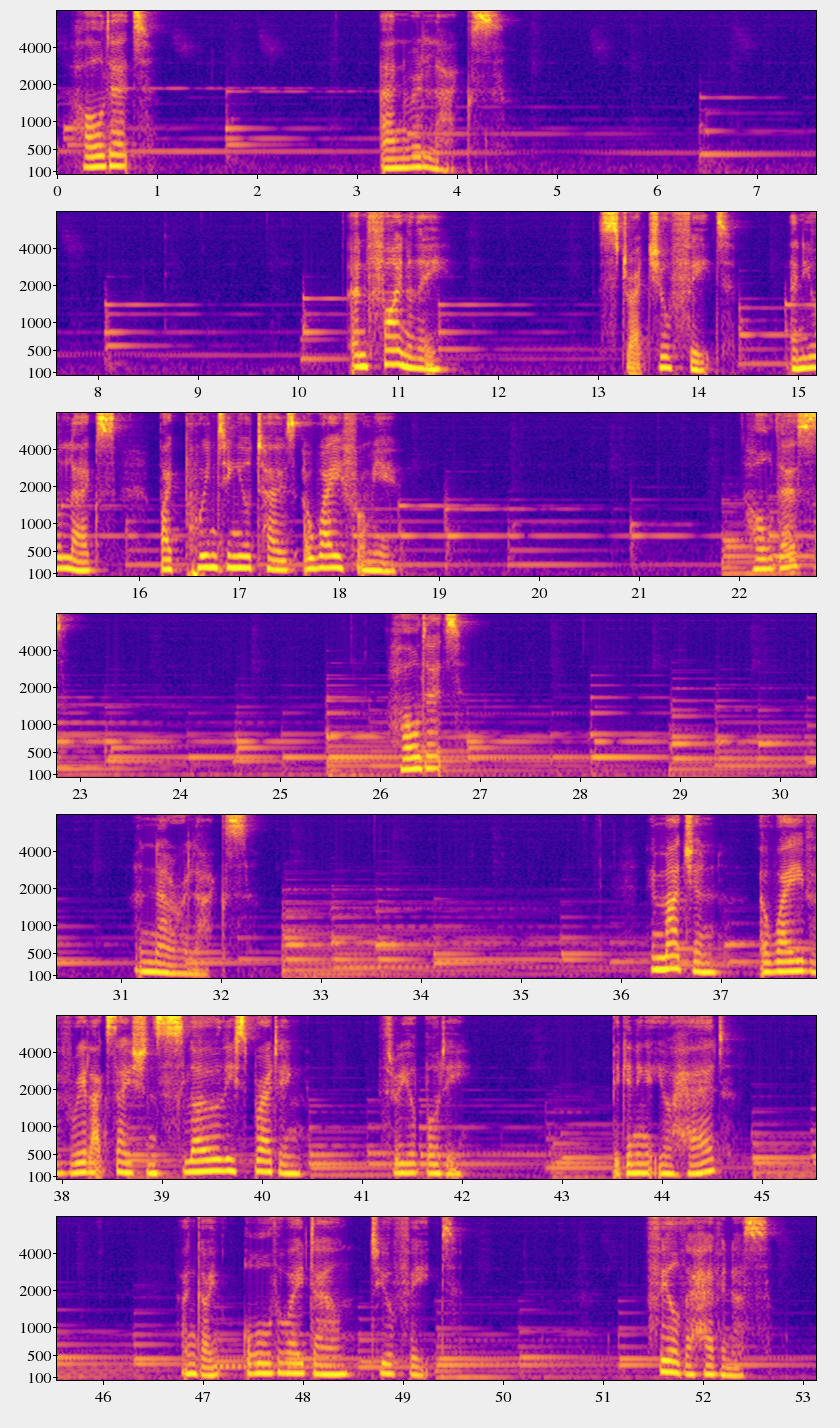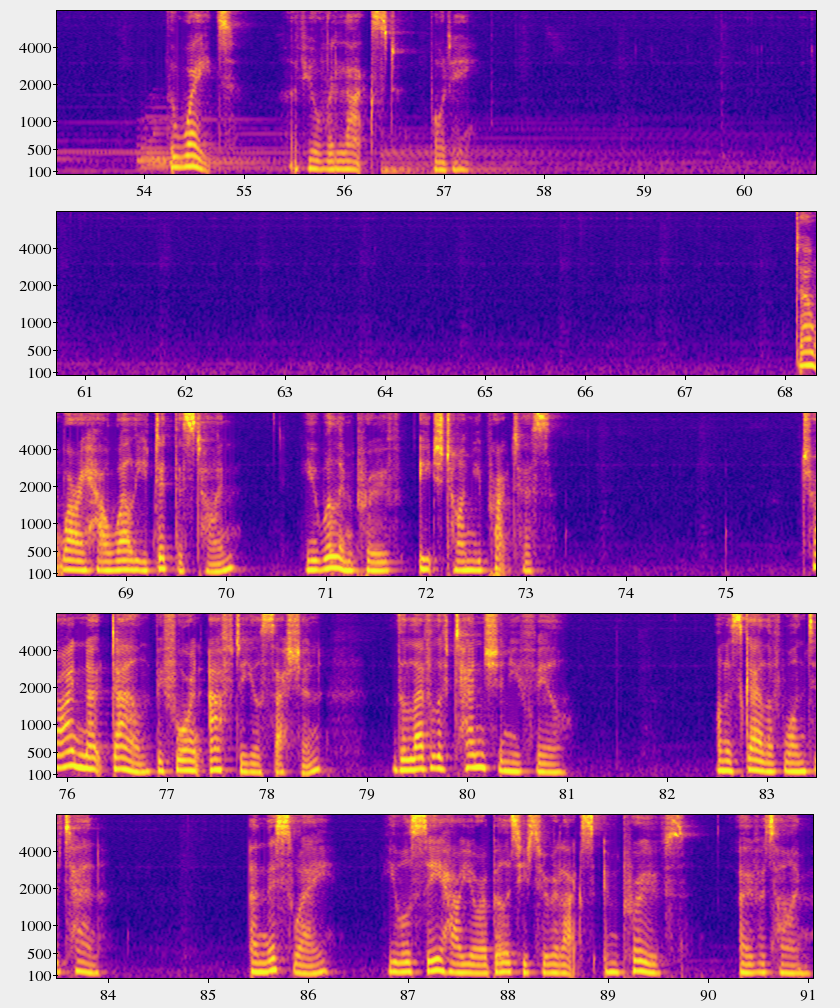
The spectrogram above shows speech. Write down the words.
Hold it. And relax. And finally, stretch your feet and your legs by pointing your toes away from you. Hold this. Hold it. And now relax. Imagine a wave of relaxation slowly spreading through your body, beginning at your head and going all the way down to your feet. Feel the heaviness, the weight of your relaxed body. Don't worry how well you did this time. You will improve each time you practice. Try and note down before and after your session the level of tension you feel on a scale of 1 to 10. And this way, you will see how your ability to relax improves over time.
